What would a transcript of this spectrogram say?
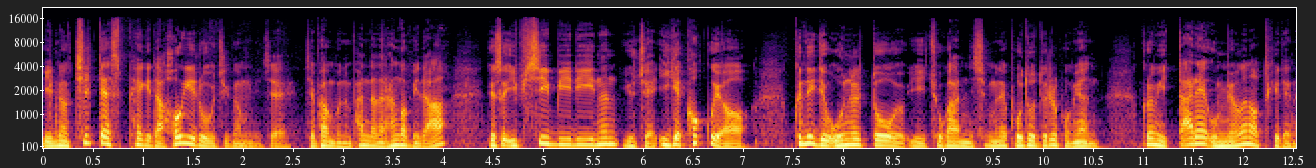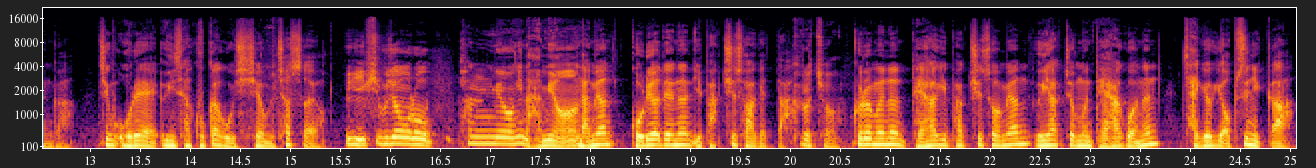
일명 7대 스펙이다. 허위로 지금 이제 재판부는 판단을 한 겁니다. 그래서 입시 비리는 유죄. 이게 컸고요. 근데 이제 오늘 또 이 조간 신문의 보도들을 보면 그럼 이 딸의 운명은 어떻게 되는가? 지금 올해 의사 국가고시 시험을 쳤어요. 이게 입시 부정으로 판명이 나면 나면 고려대는 입학 취소하겠다. 그렇죠. 그러면은 대학 입학 취소면 의학 전문 대학원은 자격이 없으니까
